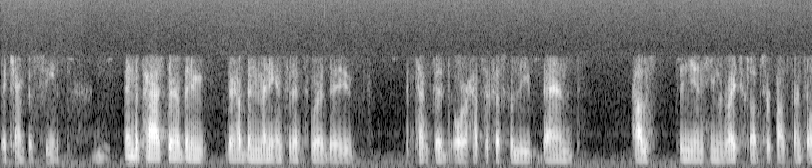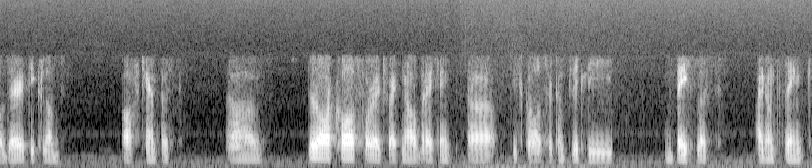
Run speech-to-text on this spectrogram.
the campus scene. In the past, there have been there have been many incidents where they've attempted or have successfully banned Palestinian human rights clubs or Palestine solidarity clubs off campus. Uh, there are calls for it right now, but I think uh, these calls are completely baseless. I don't think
